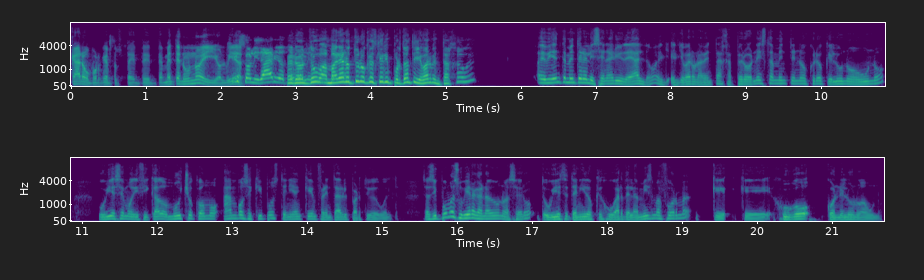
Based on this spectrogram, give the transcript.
caro, porque pues, te, te- te meten uno y Sí, olvídate. solidario. te Pero tú, Mariano, ¿tú no crees que era importante llevar ventaja, güey? Evidentemente era el escenario ideal, ¿no? El, llevar una ventaja, pero honestamente no creo que el 1-1 hubiese modificado mucho cómo ambos equipos tenían que enfrentar el partido de vuelta. O sea, si Pumas hubiera ganado 1-0, te hubiese tenido que jugar de la misma forma que, que jugó con el 1-1.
